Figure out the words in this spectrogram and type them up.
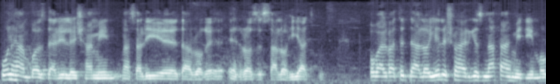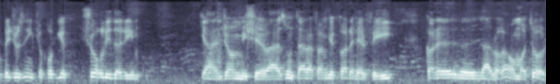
اون هم باز دلیلش همین مسئله در واقع احراز صلاحیت بود. خب البته دلایلش رو هرگز نفهمیدیم. ما به جز اینکه خب یک شغلی داریم که انجام میشه و از اون طرف هم یه کار حرفه‌ای کار در واقع آماتور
